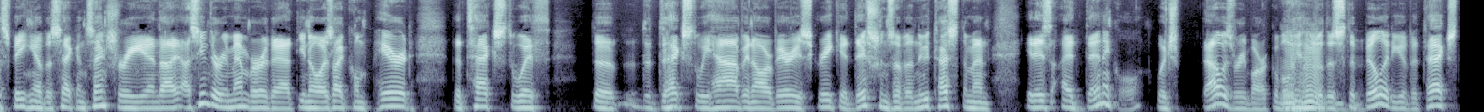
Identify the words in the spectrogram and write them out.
speaking of the second century, and I, I seem to remember that you know, as I compared the text with the, the text we have in our various Greek editions of the New Testament, it is identical, which that was remarkable mm-hmm. in the stability of the text.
